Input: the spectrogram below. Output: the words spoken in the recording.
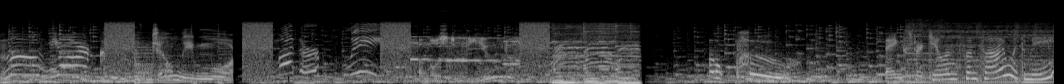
Move, York! Tell me more. Mother, please! A most beautiful. Oh, pooh. Thanks for killing some time with me.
